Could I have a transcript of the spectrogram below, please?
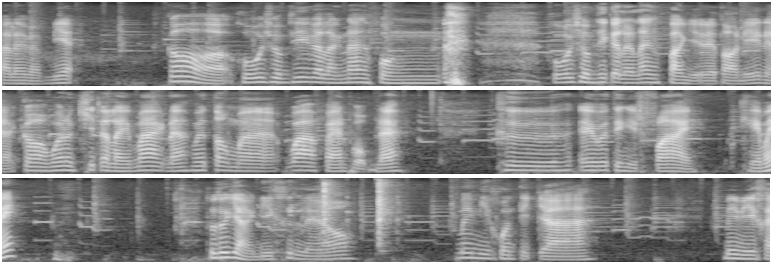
อะไรแบบเนี้ย ก็คุณผู้ชมที่กำลังนั่งฟังคุณผู้ชมที่กำลังนั่งฟังอยู่ในตอนนี้เนี่ยก็ไม่ต้องคิดอะไรมากนะ ไม่ต้องมาว่าแฟนผมนะ คือ everything is fine โอเคไหม ทุกๆอย่างดีขึ้นแล้ว ไม่มีคนติดยา ไม่มีใคร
